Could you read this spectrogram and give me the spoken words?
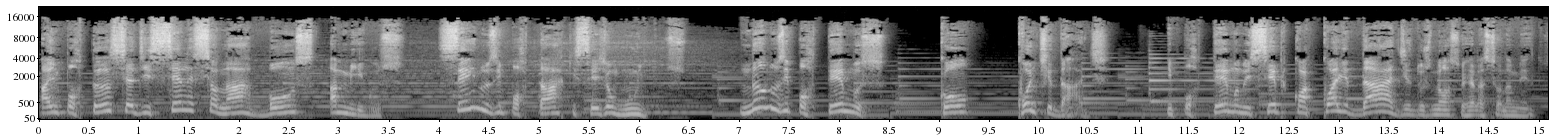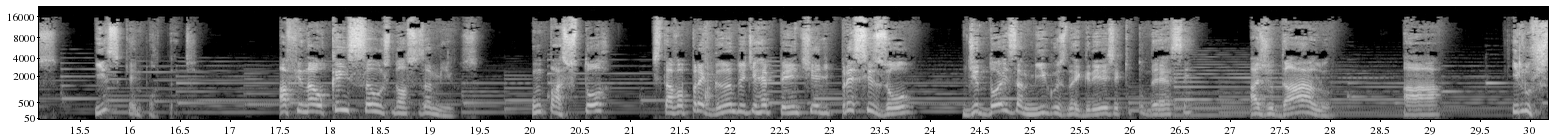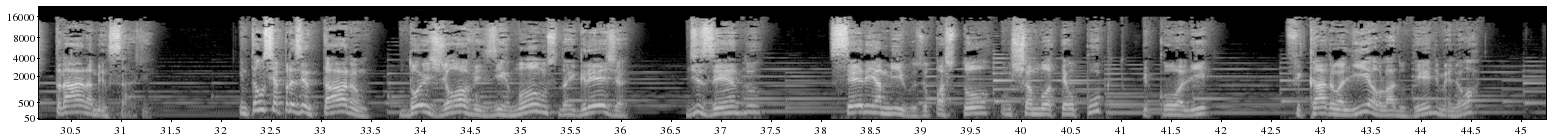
a importância de selecionar bons amigos. sem nos importar que sejam muitos. Não nos importemos com quantidade. Importemos-nos sempre com a qualidade dos nossos relacionamentos. Isso que é importante. Afinal, quem são os nossos amigos? Um pastor estava pregando e de repente ele precisou de dois amigos na igreja que pudessem ajudá-lo a ilustrar a mensagem. Então se apresentaram dois jovens irmãos da igreja dizendo serem amigos. O pastor os chamou até o púlpito, ficou ali, ficaram ali ao lado dele, melhor.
